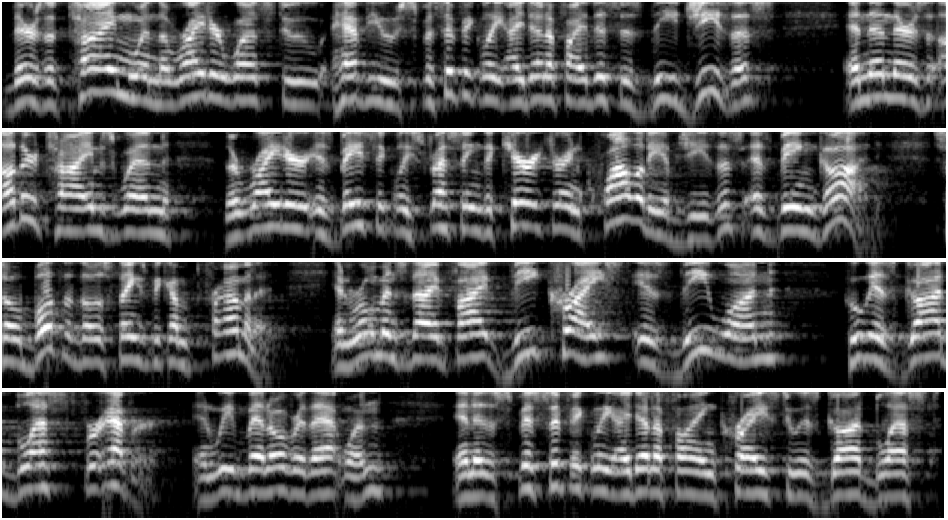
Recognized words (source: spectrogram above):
there's a time when the writer wants to have you specifically identify this as the Jesus, and then there's other times when the writer is basically stressing the character and quality of Jesus as being God. So both of those things become prominent. In Romans 9 5, the Christ is the one who is God blessed forever and we've been over that one, and it is specifically identifying Christ who is God blessed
